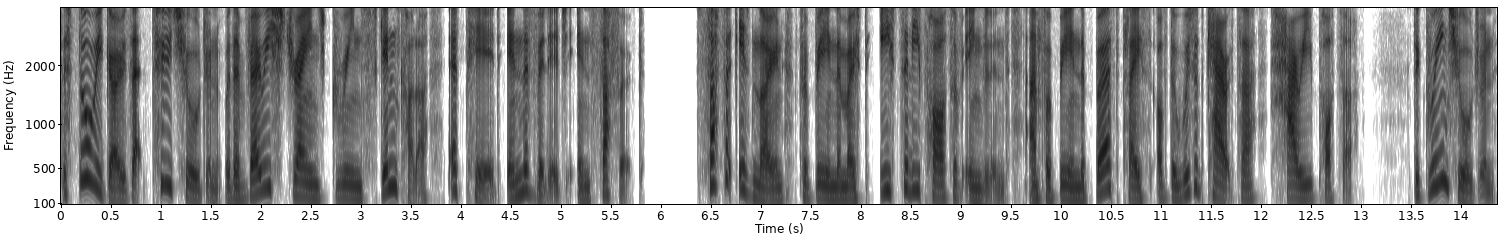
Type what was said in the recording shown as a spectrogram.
The story goes that two children with a very strange green skin colour appeared in the village in Suffolk. Suffolk is known for being the most easterly part of England and for being the birthplace of the wizard character Harry Potter. The Green children,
